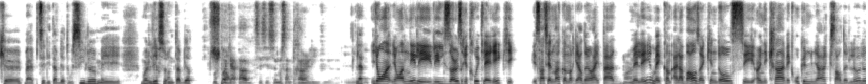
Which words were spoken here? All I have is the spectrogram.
que, ben, tu sais, les tablettes aussi, là, mais moi, lire sur une tablette, je suis pas capable. Tu sais, c'est ça. Moi, ça me prend un livre, là. La- ils ont ils ont amené les les liseuses rétroéclairées qui essentiellement comme regarder un iPad Ouais. mais lire mais comme à la base un Kindle c'est un écran avec aucune lumière qui sort de là là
